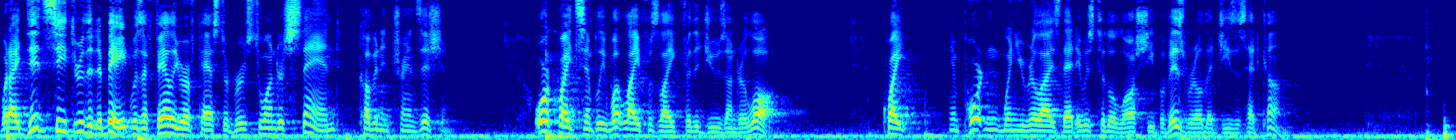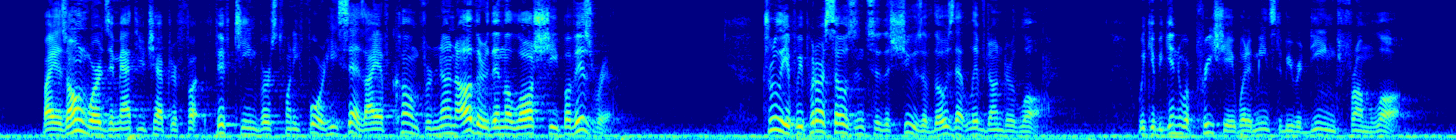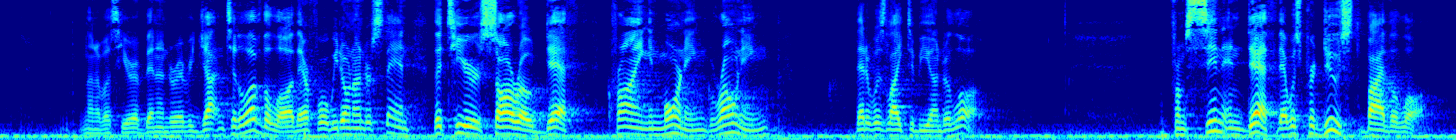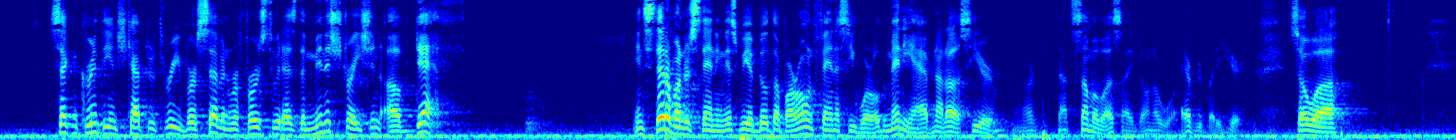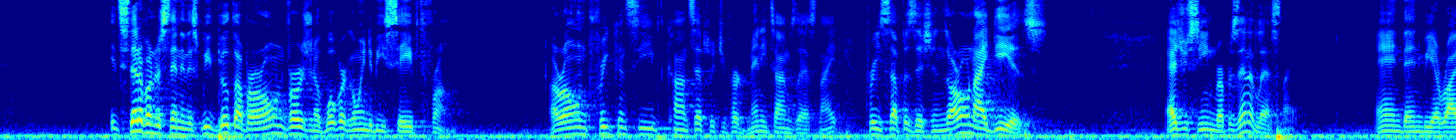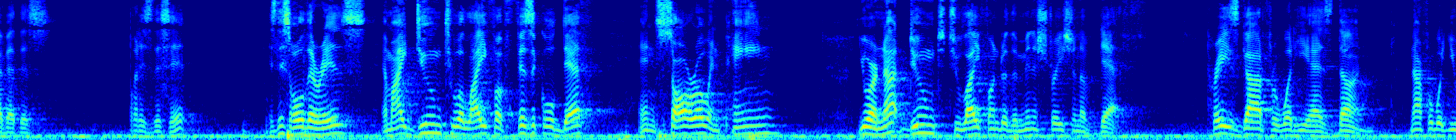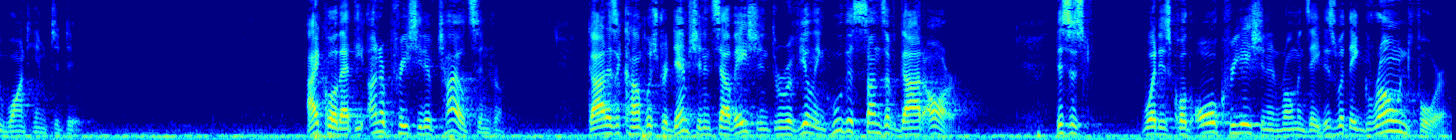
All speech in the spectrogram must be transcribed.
What I did see through the debate was a failure of Pastor Bruce to understand covenant transition, or quite simply, what life was like for the Jews under law. Quite important when you realize that it was to the lost sheep of Israel that Jesus had come. By his own words in Matthew chapter 15, verse 24, he says, I have come for none other than the lost sheep of Israel. Truly, if we put ourselves into the shoes of those that lived under law, we can begin to appreciate what it means to be redeemed from law. None of us here have been under every jot and tittle of the law, therefore, we don't understand the tears, sorrow, death, crying and mourning, groaning that it was like to be under law. From sin and death that was produced by the law. 2 Corinthians chapter 3 verse 7 refers to it as the ministration of death. Instead of understanding this, we have built up our own fantasy world. Many have, not us here, or not some of us. I don't know everybody here. So, uh, instead of understanding this, we've built up our own version of what we're going to be saved from. Our own preconceived concepts, which you've heard many times last night, presuppositions, our own ideas, as you've seen represented last night. And then we arrive at this but is this it? Is this all there is? Am I doomed to a life of physical death and sorrow and pain? You are not doomed to life under the ministration of death. Praise God for what He has done, not for what you want Him to do. I call that the unappreciative child syndrome. God has accomplished redemption and salvation through revealing who the sons of God are. This is what is called all creation in Romans 8. This is what they groaned for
